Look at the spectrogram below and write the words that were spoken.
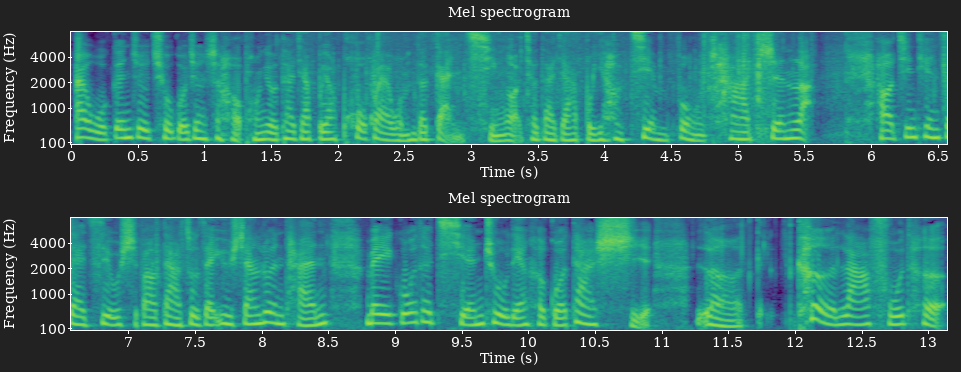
哎，我跟这个邱国正是好朋友，大家不要破坏我们的感情哦，叫大家不要见缝插针了。好，今天在自由时报大作，在玉山论坛，美国的前驻联合国大使了克拉夫特，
